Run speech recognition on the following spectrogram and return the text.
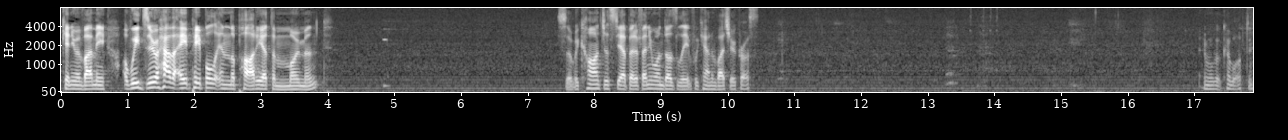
Can you invite me? Uh, We do have eight people in the party at the moment. So we can't just yet, but if anyone does leave, we can invite you across. Anyone got Cobalt Octane?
